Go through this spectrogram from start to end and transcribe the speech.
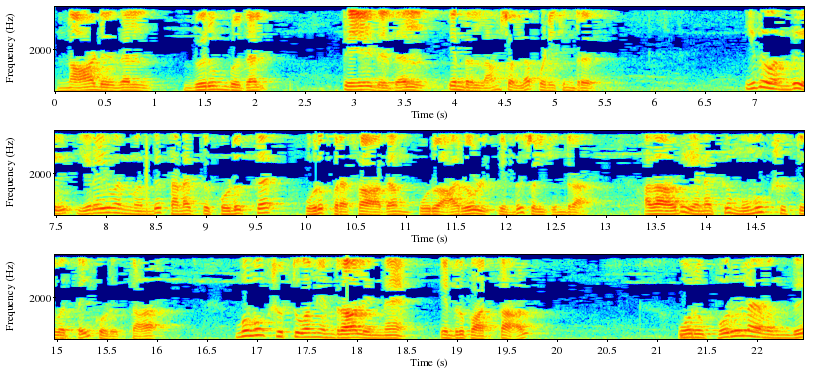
நாடுதல் விரும்புதல் தேடுதல் என்றெல்லாம் சொல்லப்படுகின்றது. இது வந்து இறைவன் வந்து தனக்கு கொடுத்த ஒரு பிரசாதம் ஒரு அருள் என்று சொல்கின்றார். அதாவது எனக்கு முமுக்ஷுத்துவத்தை கொடுத்தார். முமுக்ஷுத்துவம் என்றால் என்ன என்று பார்த்தால் ஒரு பொருளை வந்து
